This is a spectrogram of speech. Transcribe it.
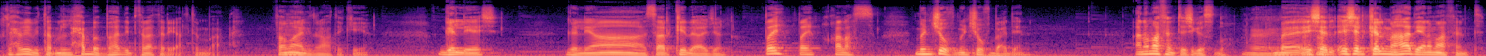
قلت له حبيبي ترى الحبة هذه بثلاثة ريال تنباع فما أقدر أعطيك اياه قال لي إيش؟ قال لي آه صار كذا أجل. طيب طيب خلاص. بنشوف بنشوف بعدين. أنا ما فهمت إيش قصده. إيه. إيش إيش الكلمة هذه؟ أنا ما فهمت.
